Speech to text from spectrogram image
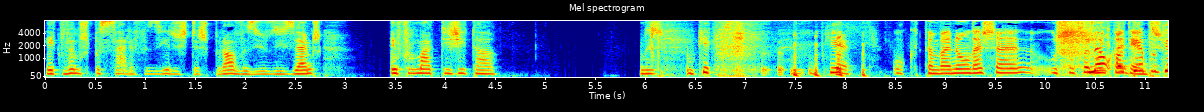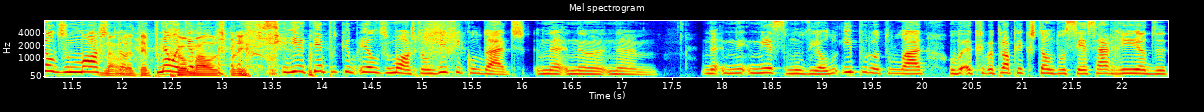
é que vamos passar a fazer estas provas e os exames em formato digital. Mas o que é que, o que é? O que também não deixa os professores não, muito contentes. até porque eles mostram... Não, até porque não, até, mal E até porque eles mostram dificuldades na, na, na nesse modelo e por outro lado a própria questão do acesso à rede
